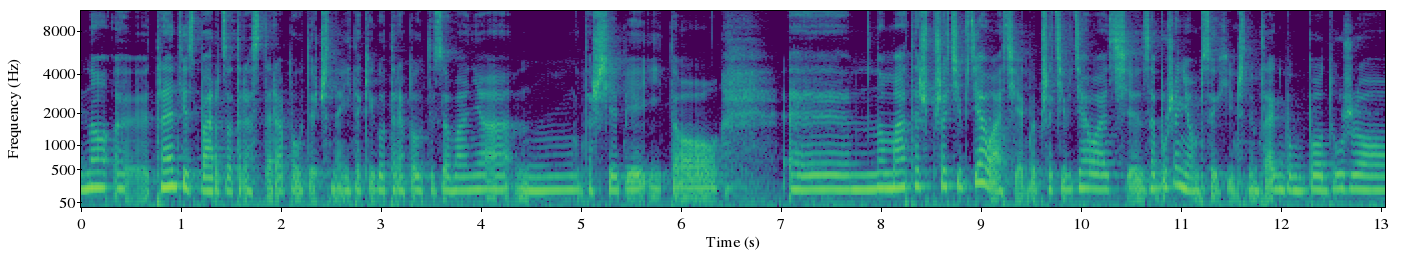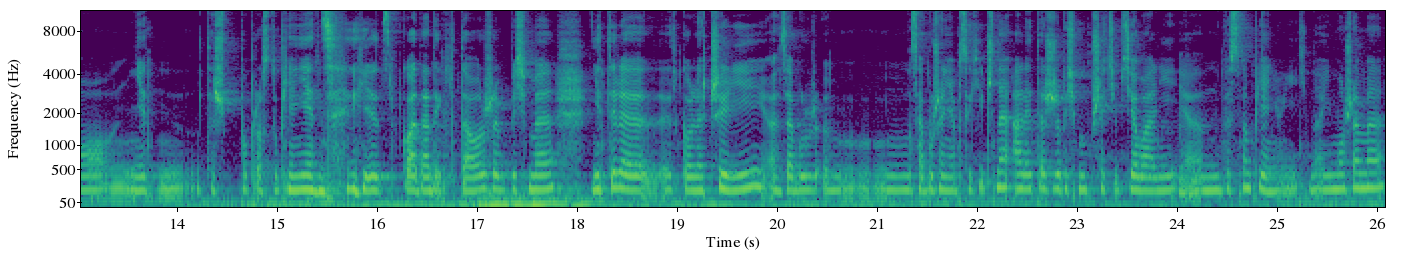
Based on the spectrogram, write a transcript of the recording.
no, e, trend jest bardzo teraz terapeutyczny i takiego terapeutyzowania mm, też siebie i to no, ma też przeciwdziałać, jakby przeciwdziałać zaburzeniom psychicznym, tak? bo, bo dużo nie, też po prostu pieniędzy jest wkładanych w to, żebyśmy nie tyle tylko leczyli zabur zaburzenia psychiczne, ale też żebyśmy przeciwdziałali mhm. wystąpieniu ich. No i możemy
